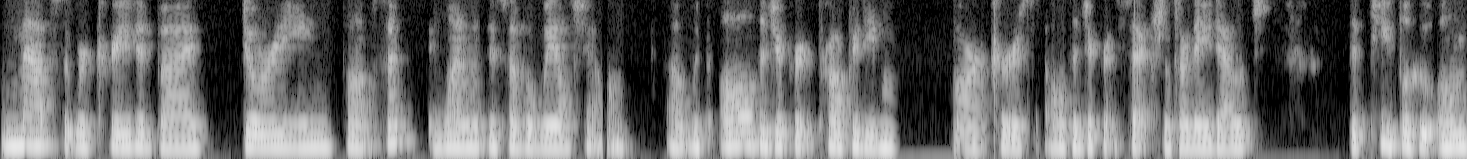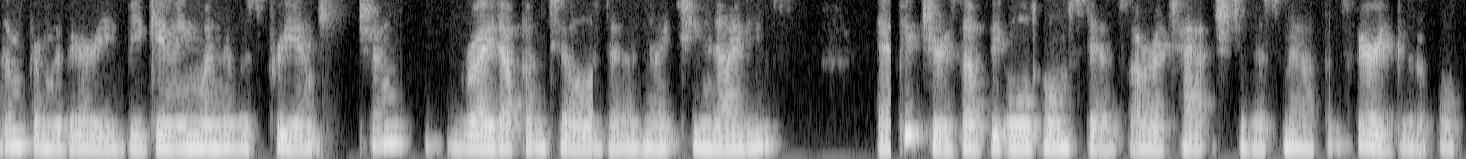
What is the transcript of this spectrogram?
maps that were created by Doreen Thompson. One is of a Whaletown uh, with all the different property markers, all the different sections are laid out. The people who owned them from the very beginning when there was preemption, right up until the 1990s. And pictures of the old homesteads are attached to this map. It's very beautiful.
